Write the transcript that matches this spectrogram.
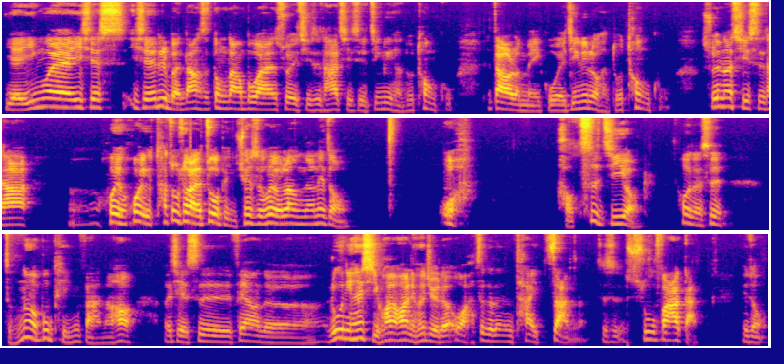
也因为一些一些日本当时动荡不安，所以其实他其实也经历很多痛苦。到了美国也经历了很多痛苦，所以呢，其实他呃会会他做出来的作品确实会有让人家那种哇，好刺激哦，或者是怎么那么不平凡，然后。而且是非常的，如果你很喜欢的话，你会觉得哇，这个真的太赞了，就是抒发感，一种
